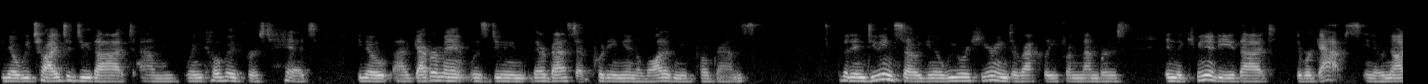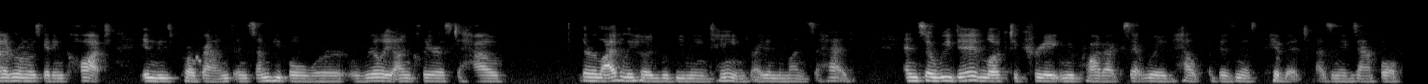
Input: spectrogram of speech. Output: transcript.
You know we tried to do that um, when covid first hit. You know uh, government was doing their best at putting in a lot of new programs but in doing so, you know, we were hearing directly from members in the community that there were gaps. You know, not everyone was getting caught in these programs, and some people were really unclear as to how their livelihood would be maintained right in the months ahead. And so we did look to create new products that would help a business pivot, as an example,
